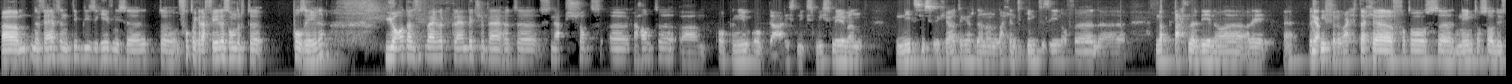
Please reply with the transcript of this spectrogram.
Um, een vijfde tip die ze geven is uh, te fotograferen zonder te poseren. Ja, dan zitten we eigenlijk een klein beetje bij het snapshot-gehalte. Um, opnieuw, ook daar is niks mis mee, want niets is guitiger dan een lachend kind te zien of een een partner die nou, allee, hè, het ja. niet verwacht dat je foto's neemt of zo. Dus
